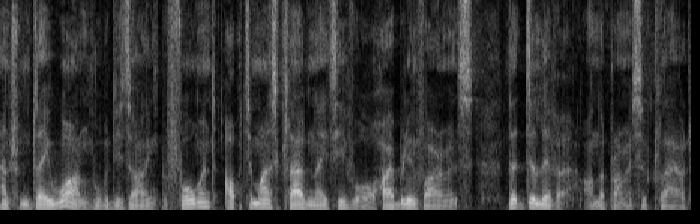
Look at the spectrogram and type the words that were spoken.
and from day one will be designing performant, optimized cloud native or hybrid environments that deliver on the promise of cloud.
